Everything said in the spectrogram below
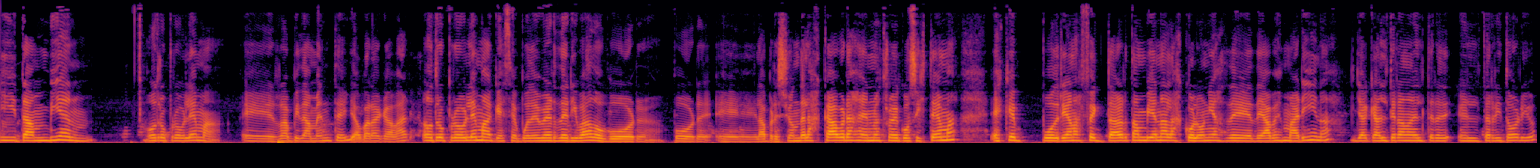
Y también otro problema eh, rápidamente, ya para acabar. Otro problema que se puede ver derivado por, por eh, la presión de las cabras en nuestro ecosistema es que podrían afectar también a las colonias de, aves marinas, ya que alteran el, el, territorio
